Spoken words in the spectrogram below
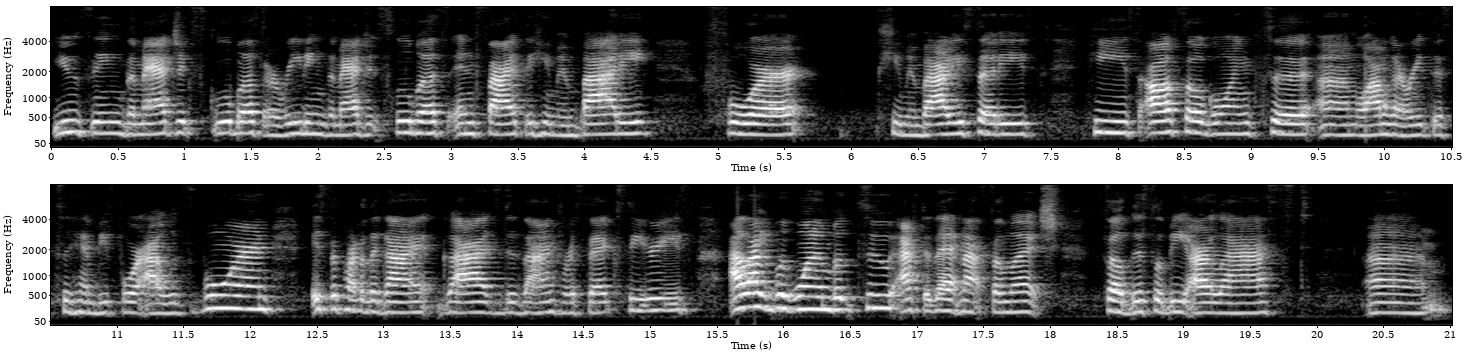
using the Magic School Bus or reading the Magic School Bus inside the human body for human body studies. He's also going to, um, well, I'm going to read this to him before I was born. It's a part of the God's Design for Sex series. I like book one and book two. After that, not so much. So this will be our last um,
